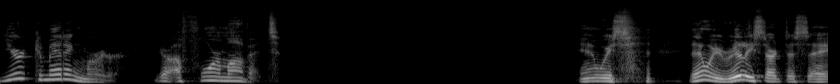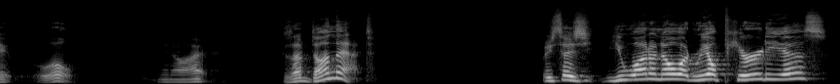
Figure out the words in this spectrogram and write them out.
you're committing murder. You're a form of it. And we, then we really start to say, whoa, you know, I, because I've done that. But he says, you want to know what real purity is?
